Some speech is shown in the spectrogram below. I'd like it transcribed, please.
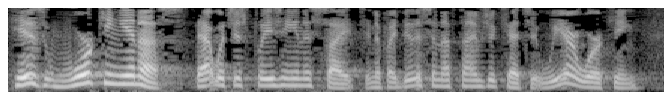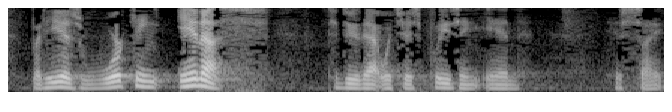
His working in us, that which is pleasing in His sight. And if I do this enough times, you'll catch it. We are working but He is working in us to do that which is pleasing in His sight.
